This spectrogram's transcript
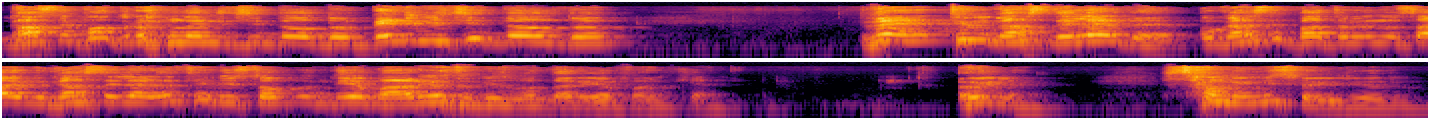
Gazete patronlarının içinde oldu. Benim içinde oldu. Ve tüm gazeteler de o gazete patronunun sahibi gazeteler de temiz toplum diye bağırıyordu biz bunları yaparken. Öyle. Samimi söylüyorum.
